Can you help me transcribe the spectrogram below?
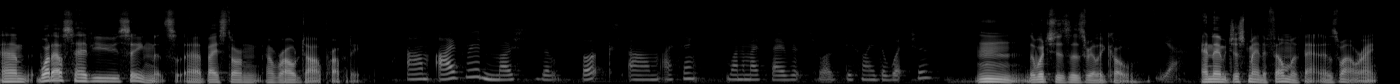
Um, what else have you seen that's uh, based on a Roald Dahl property? Um, I've read most of the books. Um, I think one of my favorites was definitely The Witches. Mm, the Witches is really cool, Yeah. and they've just made a film of that as well, right?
